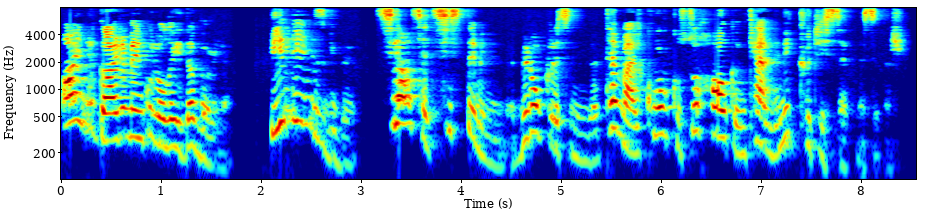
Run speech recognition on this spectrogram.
Aynı gayrimenkul olayı da böyle. Bildiğiniz gibi siyaset sisteminin de bürokrasinin de temel korkusu halkın kendini kötü hissetmesidir.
